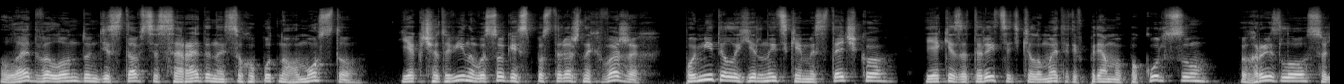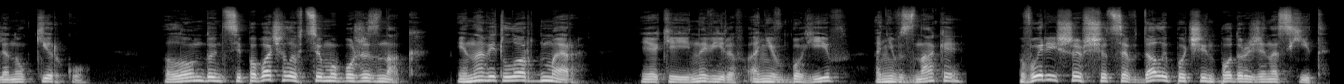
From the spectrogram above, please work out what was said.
Ледве Лондон дістався середини сухопутного мосту, як чотові на високих спостережних вежах помітили гірницьке містечко, яке за 30 кілометрів прямо по курсу гризло соляну кірку. Лондонці побачили в цьому божий знак, і навіть лорд мер, який не вірив ані в богів, ані в знаки, вирішив, що це вдалий почин подорожі на схід,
